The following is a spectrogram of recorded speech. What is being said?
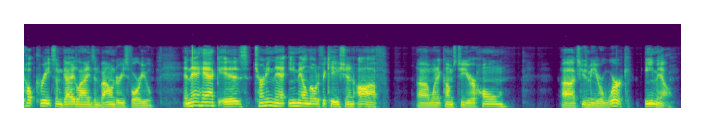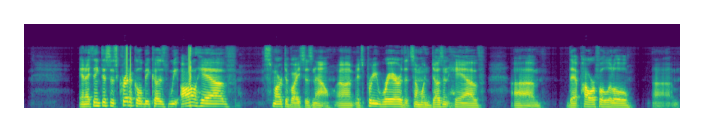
help create some guidelines and boundaries for you. And that hack is turning that email notification off uh, when it comes to your home, uh, excuse me, your work email. And I think this is critical because we all have smart devices now. Um, it's pretty rare that someone doesn't have um, that powerful little um,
